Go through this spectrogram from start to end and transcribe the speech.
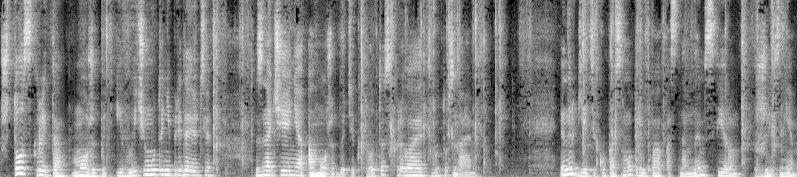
Что скрыто? Может быть, и вы чему-то не придаете значения, а может быть, и кто-то скрывает. Вот узнаем. Энергетику посмотрим по основным сферам жизни.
